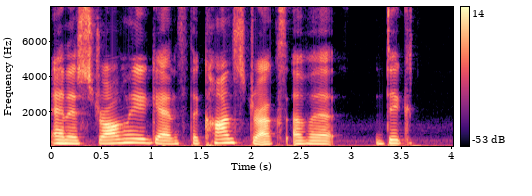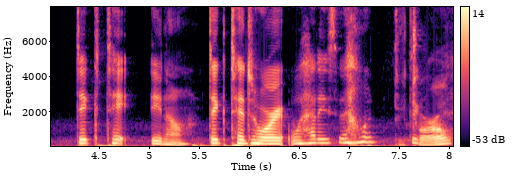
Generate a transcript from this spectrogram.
and is strongly against the constructs of a dic, dictate. You know, dictatorial. Well, how do you say that one? Dictatorial?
